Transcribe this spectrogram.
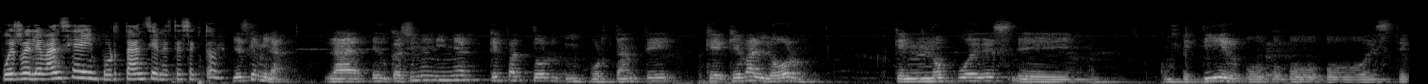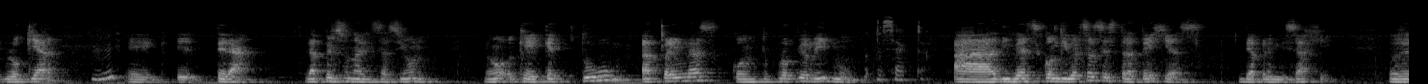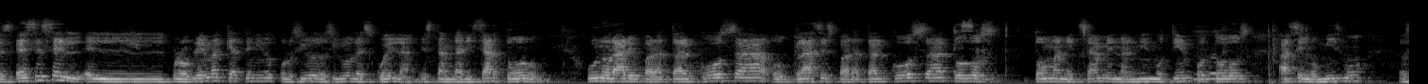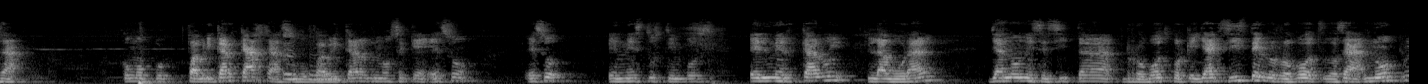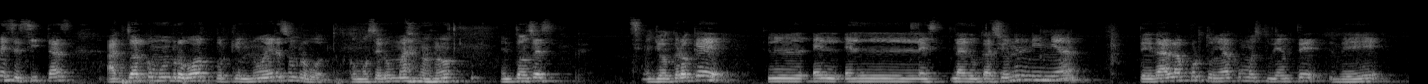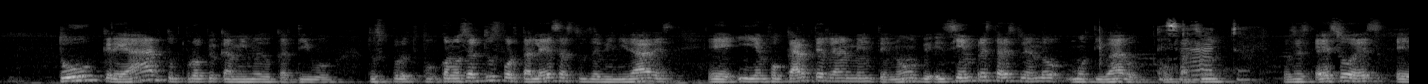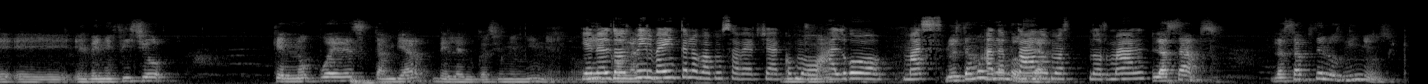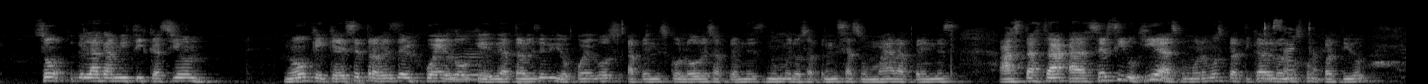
pues relevancia e importancia en este sector. Y es que mira, la educación en línea, qué factor importante, qué, qué valor que no puedes eh, competir o, este, bloquear, eh, eh, te da la personalización ¿no? Que, que tú aprendas con tu propio ritmo. Exacto. A divers, con diversas estrategias de aprendizaje. Entonces, ese es el, el, problema que ha tenido por los siglos de los siglos la escuela, estandarizar todo. Un horario para tal cosa o clases para tal cosa, todos toman examen al mismo tiempo, todos hacen lo mismo. O sea, como fabricar cajas o fabricar no sé qué, eso, eso en estos tiempos el mercado laboral ya no necesita robots porque ya existen los robots, o sea, no necesitas actuar como un robot porque no eres un robot, como ser humano, ¿no? Entonces, yo creo que la educación en línea te da la oportunidad como estudiante de tú crear tu propio camino educativo, tus, conocer tus fortalezas, tus debilidades eh, y enfocarte realmente, ¿no? Siempre estar estudiando motivado, con pasión. Entonces, eso es eh, eh, el beneficio que no puedes cambiar de la educación en línea. ¿no? Y en el 2020 lo vamos a ver ya como algo más adaptado, más normal. Las apps, las apps de los niños, son la gamificación ¿no? Que, que es a través del juego, que de, a través de videojuegos aprendes colores, aprendes números, aprendes a sumar, aprendes hasta, a hacer cirugías, como lo hemos platicado y lo hemos compartido.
